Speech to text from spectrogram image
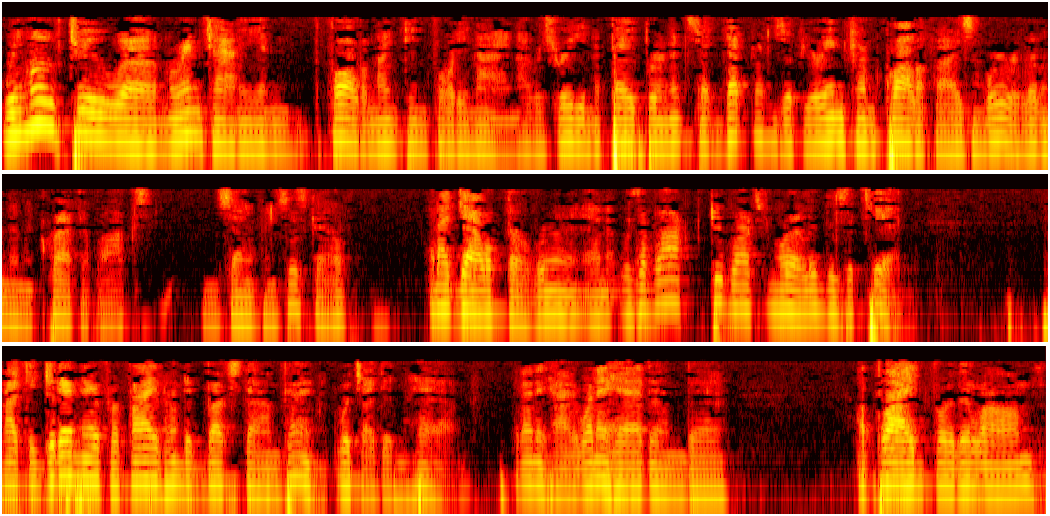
we moved to uh, Marin County in the fall of 1949. I was reading the paper and it said, veterans, if your income qualifies, and we were living in a cracker box in San Francisco. And I galloped over and it was a block, two blocks from where I lived as a kid. I could get in there for 500 bucks down payment, which I didn't have. But anyhow, I went ahead and, uh, applied for the loan.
